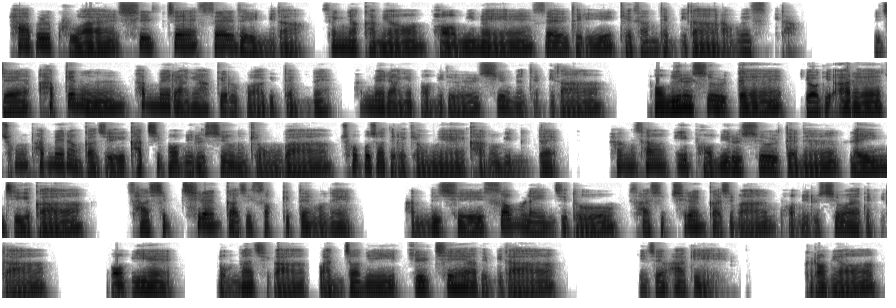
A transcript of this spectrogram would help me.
합을 구할 실제 셀들입니다. 생략하면 범위 내의 셀들이 계산됩니다. 라고 했습니다. 이제 합계는 판매량의 합계를 구하기 때문에 판매량의 범위를 씌우면 됩니다. 범위를 씌울 때 여기 아래 총 판매량까지 같이 범위를 씌우는 경우가 초보자들의 경우에 간혹 있는데 항상 이 범위를 씌울 때는 range가 47행까지 썼기 때문에 반드시 sum range도 47행까지만 범위를 씌워야 됩니다. 범위의 높낮이가 완전히 일치해야 됩니다. 이제 확인. 그러면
